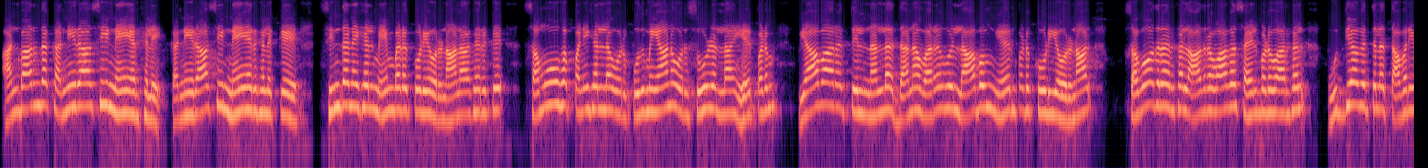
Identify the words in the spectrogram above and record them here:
அன்பார்ந்த கன்னிராசி நேயர்களே கன்னிராசி நேயர்களுக்கு சிந்தனைகள் மேம்படக்கூடிய ஒரு நாளாக இருக்குது சமூக பணிகளில் ஒரு புதுமையான ஒரு சூழல்லாம் ஏற்படும். வியாபாரத்தில் நல்ல தன வரவு லாபம் ஏற்படக்கூடிய ஒரு நாள். சகோதரர்கள் ஆதரவாக செயல்படுவார்கள். உத்தியோகத்தில் தவறி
